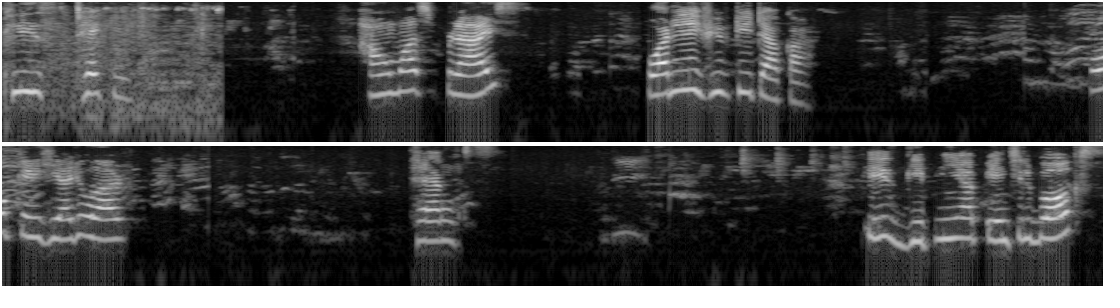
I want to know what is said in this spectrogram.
Please take it. How much price? Only 50 taka. Okay, here you are. Thanks. Please give me a pencil box.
